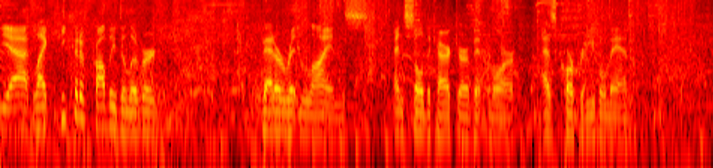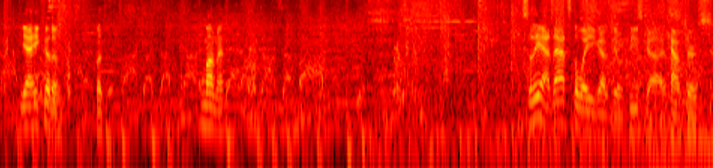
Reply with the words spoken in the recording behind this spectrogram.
Yeah. like he could have probably delivered better written lines and sold the character a bit more as corporate evil man. Yeah, he could have. But come on, man. So yeah, that's the way you got to deal with these guys. Counters.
